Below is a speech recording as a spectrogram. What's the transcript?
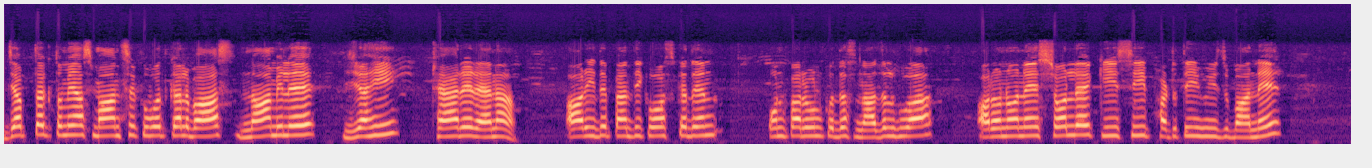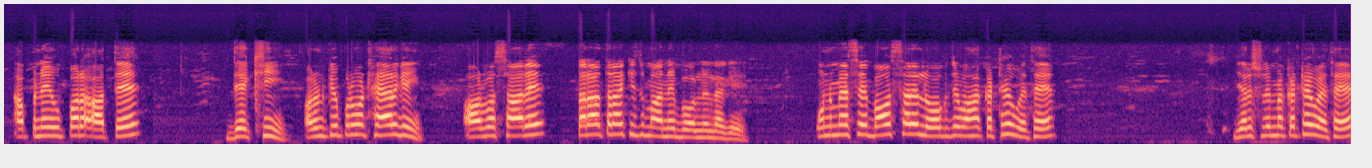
जब तक तुम्हें आसमान से कुवत का लिबास ना मिले, यहीं ठहरे रहना। और ईद पैंतीकोस के दिन उन पर रूल कुदस नाजल हुआ और उन्होंने शोले की सी फटती हुई ज़ुबानें अपने ऊपर आते देखी और उनके ऊपर वो ठहर गईं और वो सारे तरह तरह की ज़ुबानें बोलने लगे। उनमें से बहुत सारे लोग जो वहाँ इकट्ठे हुए थे, यरूशलेम में इकट्ठे हुए थे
